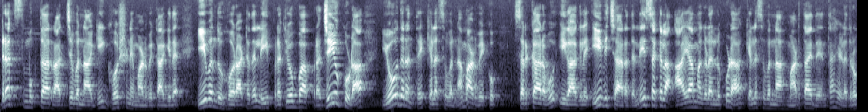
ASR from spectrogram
ಡ್ರಗ್ಸ್ ಮುಕ್ತ ರಾಜ್ಯವನ್ನಾಗಿ ಘೋಷಣೆ ಮಾಡಬೇಕಾಗಿದೆ. ಈ ಒಂದು ಹೋರಾಟದಲ್ಲಿ ಪ್ರತಿಯೊಬ್ಬ ಪ್ರಜೆಯೂ ಕೂಡ ಯೋಧರಂತೆ ಕೆಲಸವನ್ನ ಮಾಡಬೇಕು. ಸರ್ಕಾರವು ಈಗಾಗಲೇ ಈ ವಿಚಾರದಲ್ಲಿ ಸಕಲ ಆಯಾಮಗಳಲ್ಲೂ ಕೂಡ ಕೆಲಸವನ್ನ ಮಾಡ್ತಾ ಇದೆ ಅಂತ ಹೇಳಿದ್ರು.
